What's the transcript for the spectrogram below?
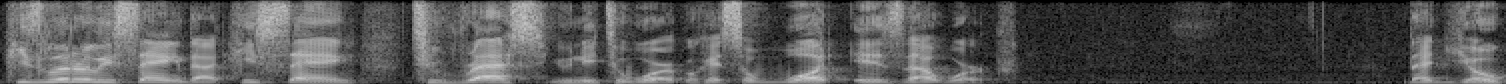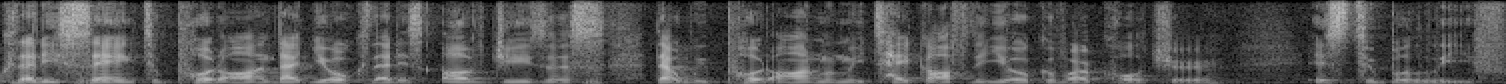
he's literally saying that. He's saying to rest, you need to work. Okay, so what is that work? That yoke that he's saying to put on, that yoke that is of Jesus that we put on when we take off the yoke of our culture, is to believe.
